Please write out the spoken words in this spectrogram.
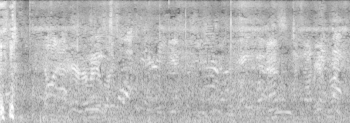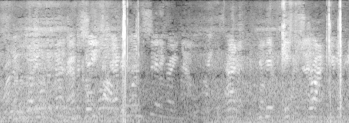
Everyone's sitting right now. You get eight strikes, You get eight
